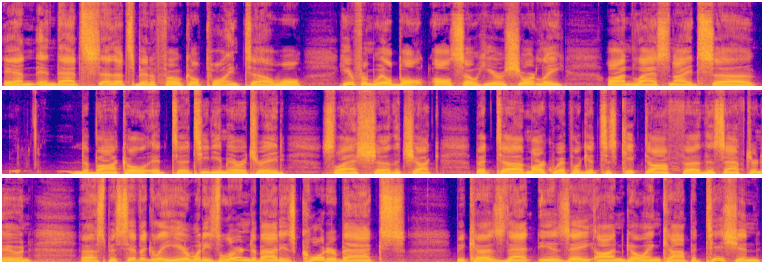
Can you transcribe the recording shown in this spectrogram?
and and that's uh, that's been a focal point. Uh, we'll hear from Will Bolt also here shortly on last night's uh, debacle at uh, TD Ameritrade slash uh, the Chuck. But uh, Mark Whipple gets us kicked off uh, this afternoon, uh, specifically here what he's learned about his quarterbacks, because that is a ongoing competition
